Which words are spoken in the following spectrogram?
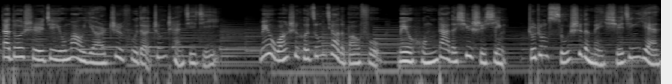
大多是借由贸易而致富的中产阶级，没有王室和宗教的包袱，没有宏大的叙事性，着重俗世的美学经验，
